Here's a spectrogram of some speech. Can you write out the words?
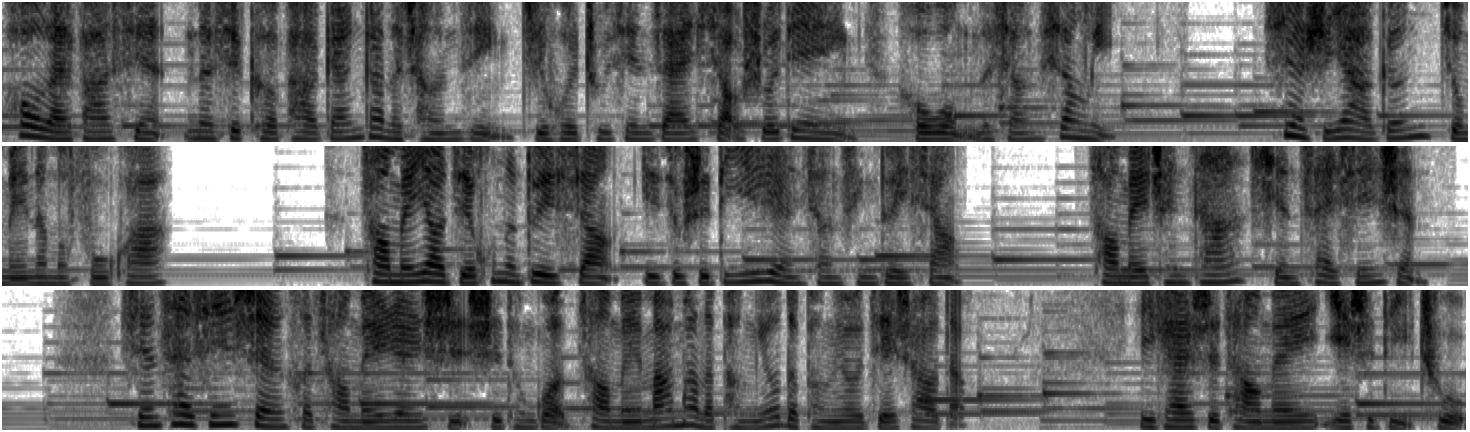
后来发现，那些可怕、尴尬的场景只会出现在小说、电影和我们的想象里，现实压根就没那么浮夸。草莓要结婚的对象，也就是第一任相亲对象，草莓称他“咸菜先生”。咸菜先生和草莓认识是通过草莓妈妈的朋友的朋友介绍的。一开始，草莓也是抵触，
